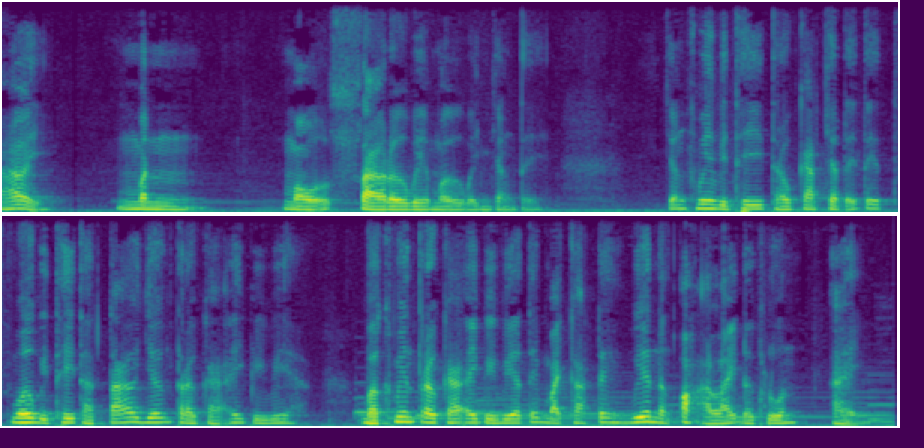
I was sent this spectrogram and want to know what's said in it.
ហើយមិនមកសើរើវាមើលវិញអញ្ចឹងទេអញ្ចឹងគ្មានវិធីត្រូវកាត់ចិត្តអីទេធ្វើវិធីថាតើយើងត្រូវការអីពីវាបើគ្មានត្រូវការអីពីវាទេមិនបាច់កាត់ទេវានឹងអស់អាល័យដោយខ្លួនឯង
